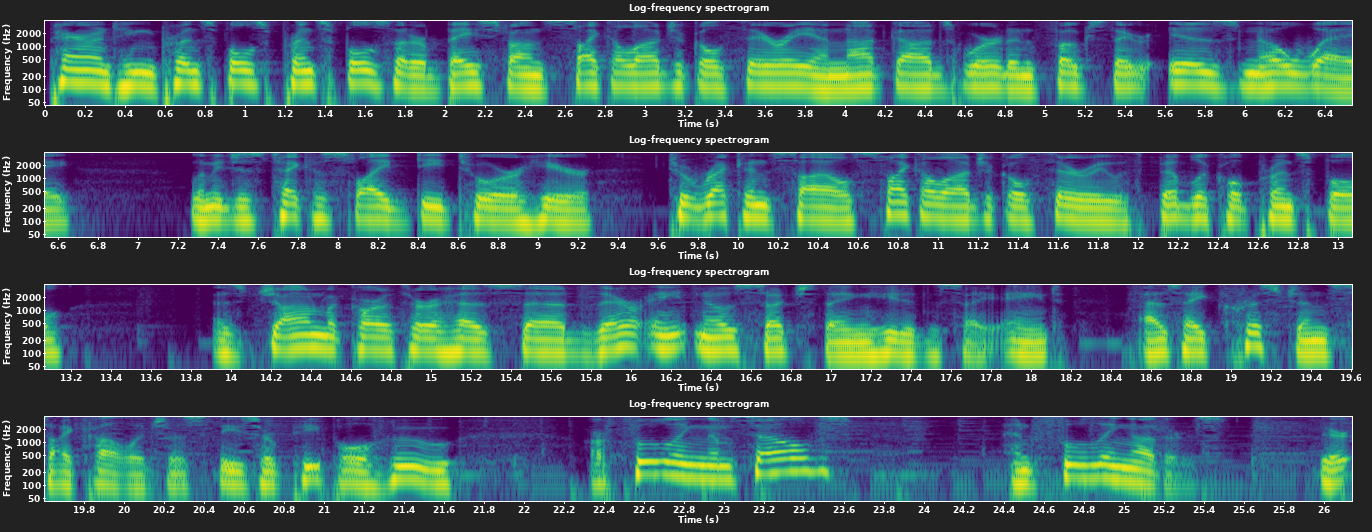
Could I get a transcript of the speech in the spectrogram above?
parenting principles, principles that are based on psychological theory and not God's word. And folks, there is no way. Let me just take a slight detour here to reconcile psychological theory with biblical principle. As John MacArthur has said, there ain't no such thing, he didn't say ain't, as a Christian psychologist. These are people who are fooling themselves and fooling others. There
